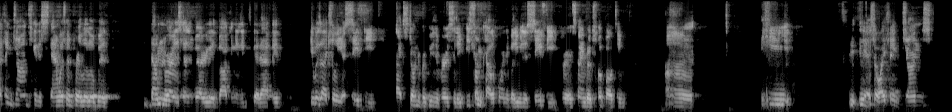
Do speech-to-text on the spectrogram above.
I think Jon's going to stand with him for a little bit. Dominic Reyes has very good boxing and he's a good athlete. He was actually a safety at Stony Brook University. He's from California, but he was a safety for Stony Brook's football team. Um, he, yeah. So I think Jon's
